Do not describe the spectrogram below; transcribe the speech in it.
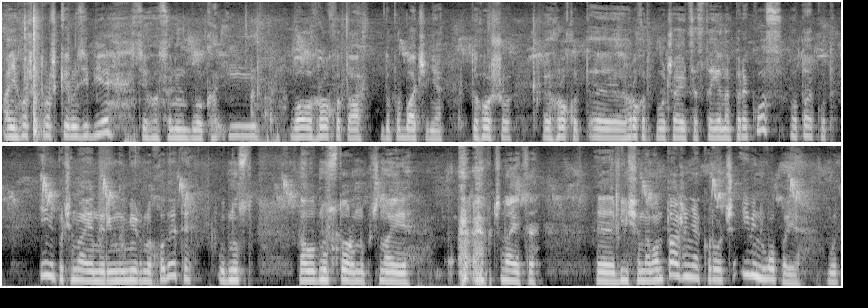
А його ще трошки розіб'є цього салінблока і вал грохота до побачення. Того, що грохот, е, грохот виходить, стає на перекос, отак от, і він починає нерівномірно ходити. Одну, на одну сторону починає, починається е, більше навантаження, коротше, і він лопає. От,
